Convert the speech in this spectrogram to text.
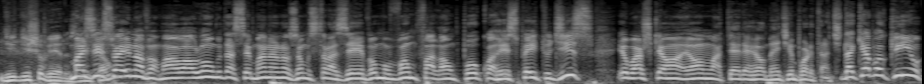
de, de chuveiros. Mas então, isso aí nós vamos, ao, ao longo da semana nós vamos trazer, vamos, vamos falar um pouco a respeito disso. Eu acho que é uma, é uma matéria realmente importante. Daqui a pouquinho,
